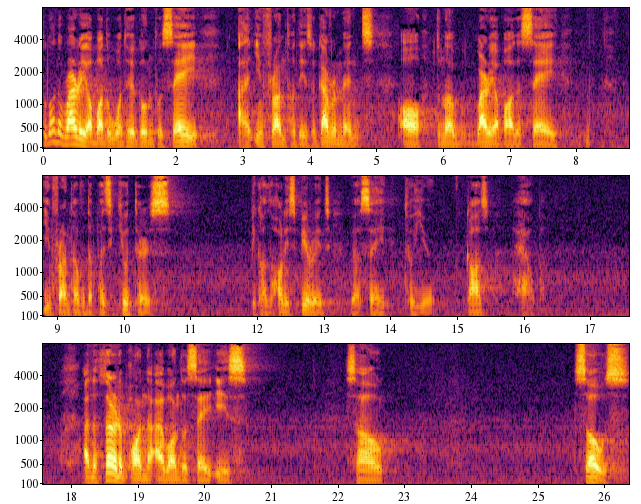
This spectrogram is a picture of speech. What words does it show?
do not worry about what you're going to say uh, in front of this government, or do not worry about say in front of the persecutors, because the Holy Spirit will say to you, God's help. And the third point I want to say is so, souls.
